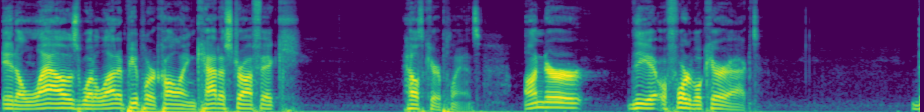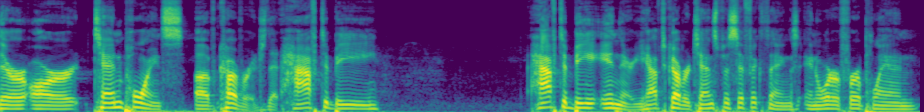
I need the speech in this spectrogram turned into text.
it allows what a lot of people are calling catastrophic healthcare plans under the Affordable Care Act. There are 10 points of coverage that have to be have to be in there. You have to cover 10 specific things in order for a plan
